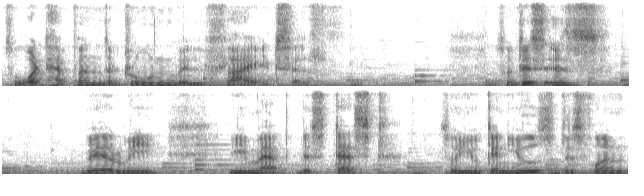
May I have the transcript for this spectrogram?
So what happened? The drone will fly itself. So this is where we we map this test. So you can use this one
